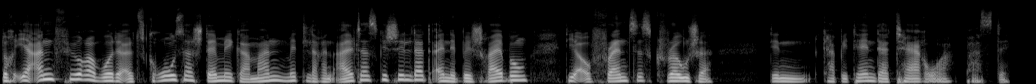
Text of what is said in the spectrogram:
doch ihr Anführer wurde als großer, stämmiger Mann mittleren Alters geschildert, eine Beschreibung, die auf Francis Crozier, den Kapitän der Terror, passte.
